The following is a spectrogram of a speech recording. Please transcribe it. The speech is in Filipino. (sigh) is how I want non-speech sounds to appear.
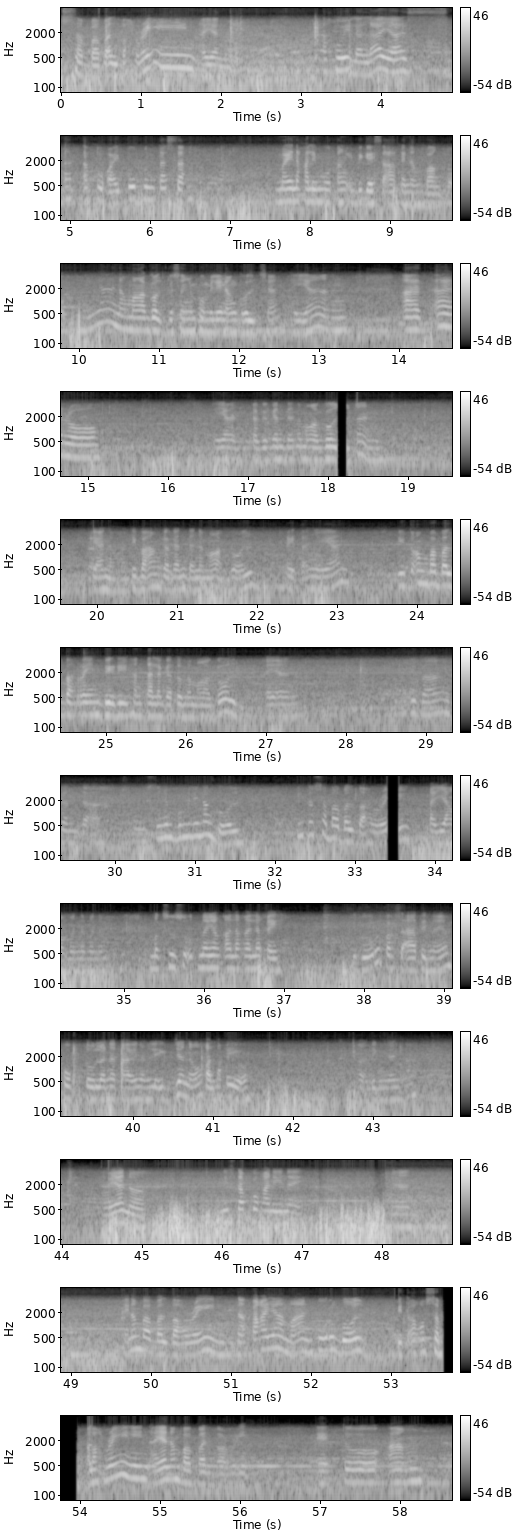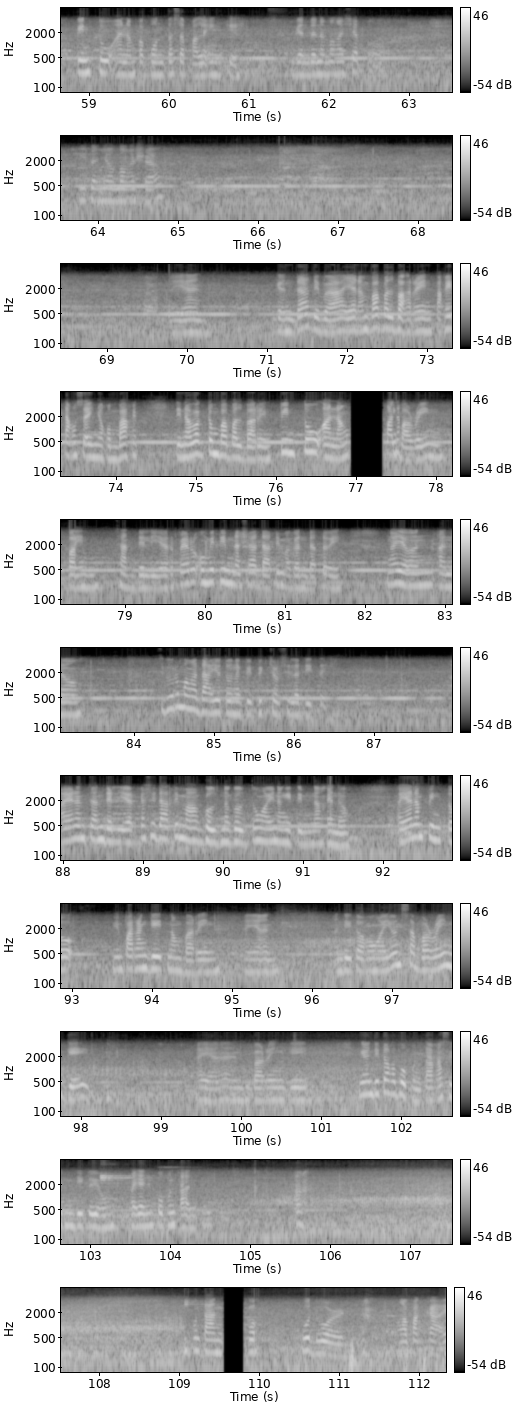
sa Babal Bahrain. Ayan o. Ako'y lalayas at ako ay pupunta sa may nakalimutang ibigay sa akin ng bangko. Ayan, ang mga gold. Gusto nyo pumili ng gold dyan? Ayan. At araw. Ayan, kagaganda ng mga gold dyan. Ayan o, di ba ang gaganda ng mga gold? Kita nyo yan? Dito ang Babal Bahrain, birihan talaga to ng mga gold. Ayan. Di ba? Ang ganda. Kung gusto nyo bumili ng gold, dito sa Babal Bahrain, kayaman naman ng magsusuot na yung kalakalaki. Siguro pag sa atin na yan, puputulan na tayo ng liig dyan, oh. Kalaki, oh. Ah, tingnan nyo. Ayan, oh. Ni-stop ko kanina, eh. Ayan. Ayan ang Babal Bahrain. Napakayaman. Puro gold. Dito ako sa Bahrain. Ayan ang Babal Bahrain. Ito ang pintuan ng papunta sa palengke. Ganda ng mga shop, oh. Kita niyo ang mga shop? Ayan. Ganda, 'di ba? Ayan ang babalbarin. Pakita ko sa inyo kung bakit tinawag tong babalbarin. Pintuan ng palbarin, pin chandelier. Pero umitim na siya. Dati maganda 'to eh. Ngayon, ano, siguro mga dayo to nagpipicture sila dito eh. Ayan ang chandelier. Kasi dati mga gold na gold to. Ngayon ang itim na. Ayan o. Ayan ang pinto. Yung parang gate ng Bahrain. Ayan. Andito ako ngayon sa Bahrain Gate. Ayan, Bahrain Gate. Ngayon dito ako pupunta kasi dito yung, ayan yung pupuntahan ko. Ah. Pupuntahan ko, Woodward. (laughs) Mga pagkain.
